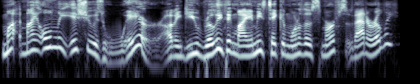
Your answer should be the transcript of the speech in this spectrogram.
My my only issue is where. I mean, do you really think Miami's taking one of those Smurfs that early?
